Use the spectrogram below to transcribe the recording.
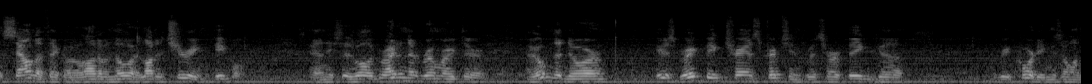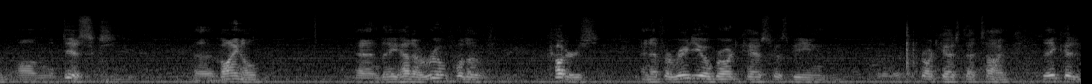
a sound effect, a lot of noise, a lot of cheering people. And he says, well, right in that room right there. I opened the door, here's great big transcriptions, which are big uh, recordings on, on the discs, uh, vinyl. And they had a room full of cutters, and if a radio broadcast was being uh, broadcast that time, they could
